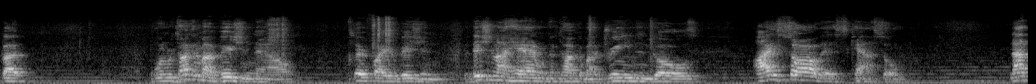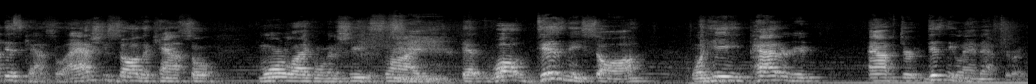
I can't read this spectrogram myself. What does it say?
But when we're talking about vision now, clarify your vision. The vision I had, we're going to talk about dreams and goals. I saw this castle, not this castle. I actually saw the castle more like, and we're going to see the slide, that Walt Disney saw when he patterned after Disneyland after it,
